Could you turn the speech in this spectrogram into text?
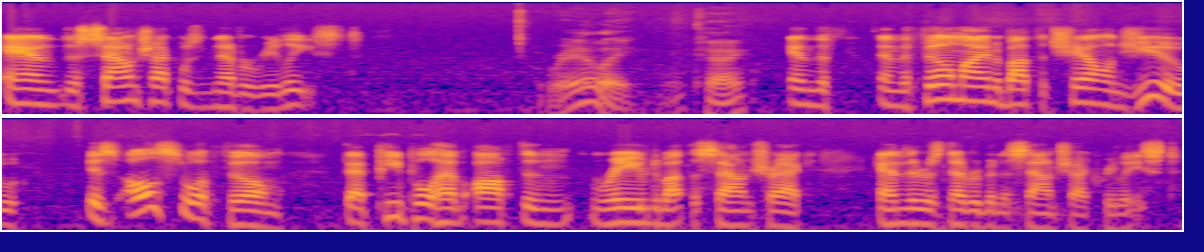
and the soundtrack was never released. Really? Okay. And the and the film I'm about to challenge you is also a film that people have often raved about the soundtrack, and there has never been a soundtrack released.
